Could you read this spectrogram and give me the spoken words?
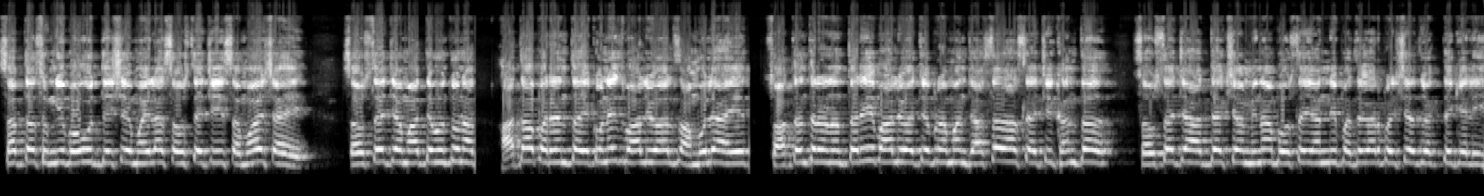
सप्तशृंगी बहुउद्देशीय महिला संस्थेची समावेश आहे. संस्थेच्या माध्यमातून आतापर्यंत एकोणीस बालविवाह थांबवले आहेत. स्वातंत्र्यानंतरही बालविवाहाचे प्रमाण जास्त असल्याची खंत संस्थेच्या अध्यक्ष मीना भोसले यांनी पत्रकार परिषद व्यक्त केली.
